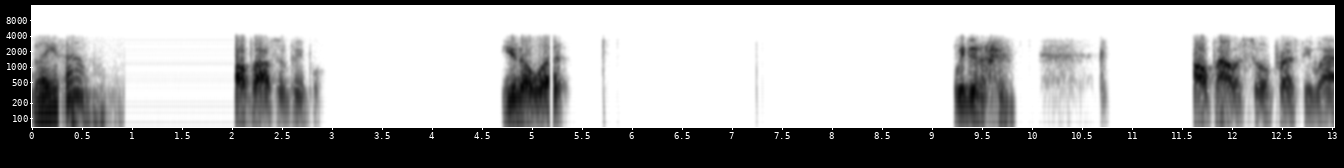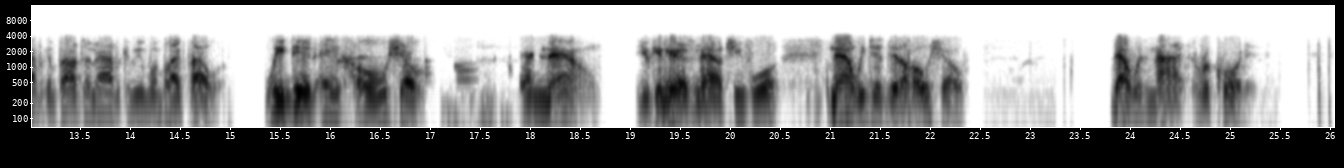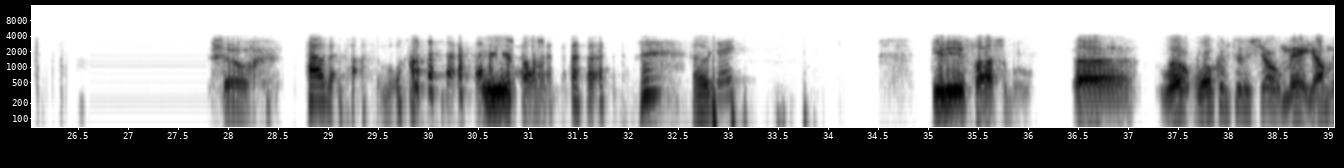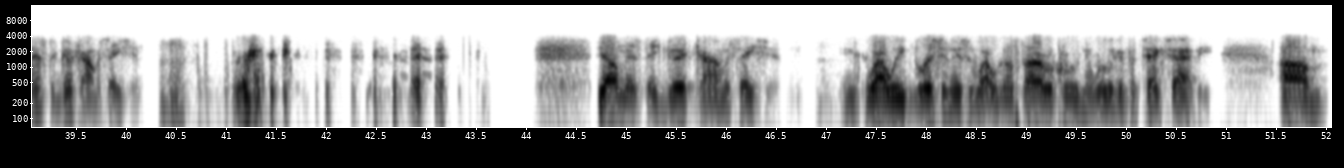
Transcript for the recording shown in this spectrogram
So. All power to the people. You know what? We did a all powers to oppress people, African power to an African people, and black power. We did a whole show. And now, you can hear us now, Chief War. Now, we just did a whole show that was not recorded. So, How's that possible? It is possible. okay. it is possible. Uh, well, welcome to the show. Man, y'all missed a good conversation. y'all missed a good conversation. This is why we listen. This is why we're gonna start recruiting, and we're looking for tech savvy. Um,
